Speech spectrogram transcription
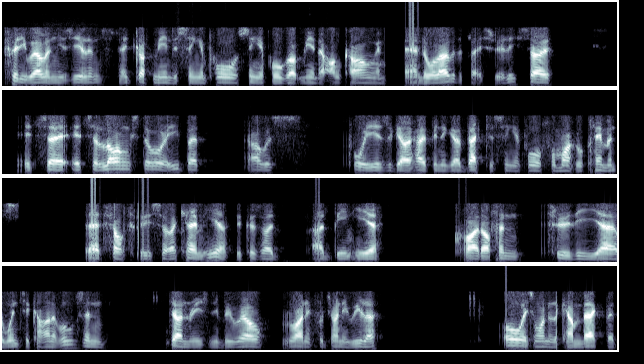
pretty well in New Zealand. It got me into Singapore. Singapore got me into Hong Kong, and, and all over the place really. So it's a it's a long story, but I was four years ago hoping to go back to Singapore for Michael Clements. That fell through, so I came here because I'd I'd been here quite often through the uh, winter carnivals and done reasonably well riding for Johnny Wheeler. Always wanted to come back, but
